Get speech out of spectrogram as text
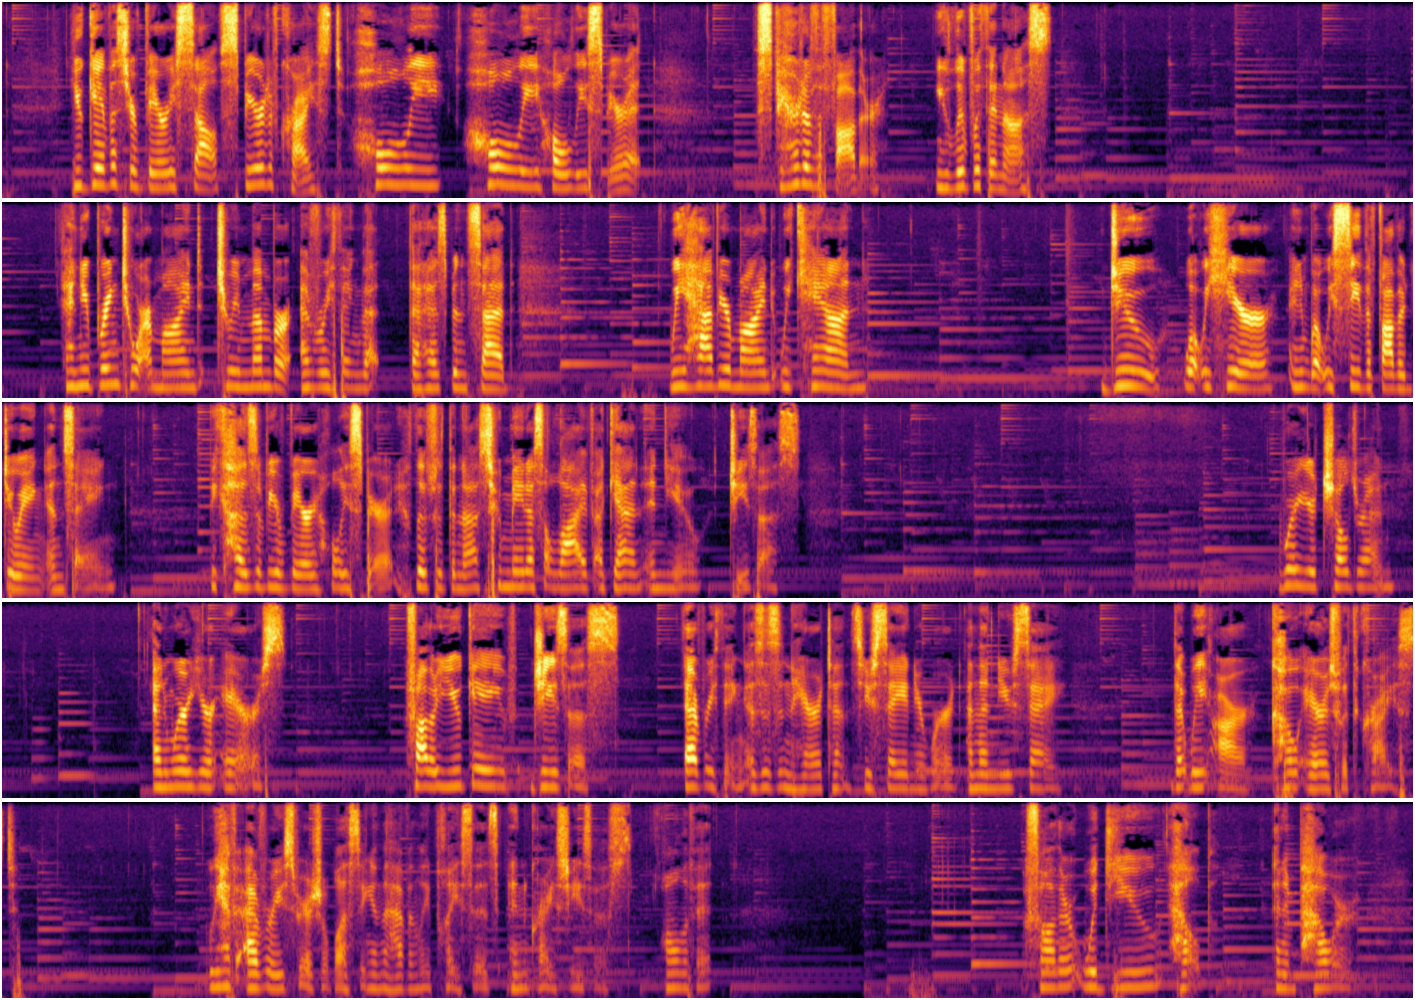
You gave us your very self, Spirit of Christ, Holy, Holy, Holy Spirit, Spirit of the Father. You live within us. And you bring to our mind to remember everything that, that has been said. We have your mind. We can do what we hear and what we see the Father doing and saying because of your very Holy Spirit who lives within us, who made us alive again in you, Jesus. We're your children and we're your heirs. Father, you gave Jesus everything as his inheritance, you say in your word, and then you say that we are co heirs with Christ. We have every spiritual blessing in the heavenly places in Christ Jesus. All of it. Father, would you help and empower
